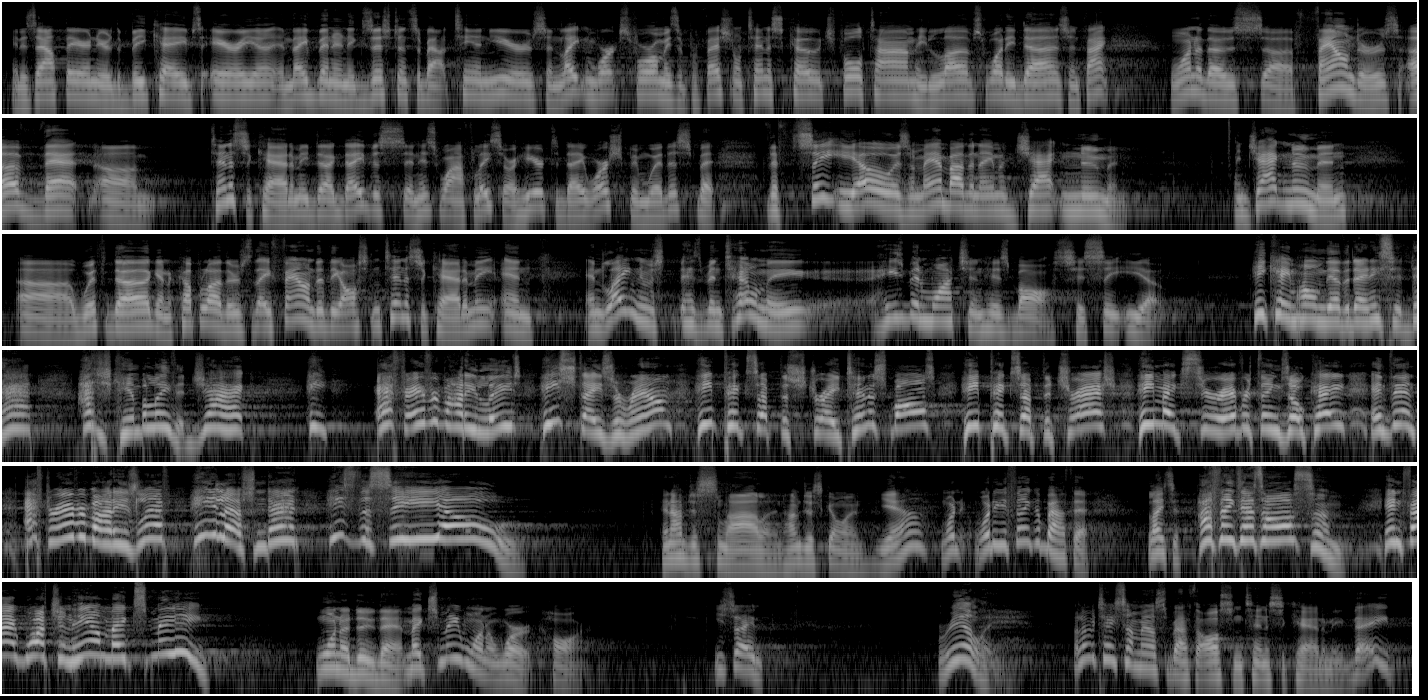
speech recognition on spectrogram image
It is out there near the Bee Caves area, and they've been in existence about 10 years. And Leighton works for them. He's a professional tennis coach, full time. He loves what he does. In fact, one of those uh, founders of that um, tennis academy, Doug Davis and his wife Lisa, are here today worshiping with us. But the CEO is a man by the name of Jack Newman. And Jack Newman, uh, with Doug and a couple others, they founded the Austin Tennis Academy. And, and Leighton was, has been telling me he's been watching his boss, his CEO. He came home the other day and he said, Dad, I just can't believe it. Jack, he, after everybody leaves, he stays around. He picks up the stray tennis balls. He picks up the trash. He makes sure everything's okay. And then after everybody's left, he left. And Dad, he's the CEO. And I'm just smiling. I'm just going, Yeah? What, what do you think about that? Like, I think that's awesome. In fact, watching him makes me want to do that, makes me want to work hard. You say, Really? Well, let me tell you something else about the Austin Tennis Academy. They,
